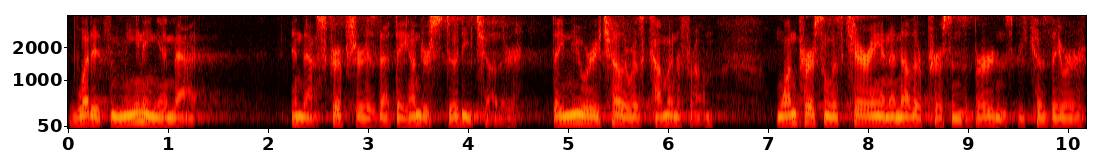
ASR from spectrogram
what it's meaning in that in that scripture is that they understood each other. They knew where each other was coming from. One person was carrying another person's burdens because they were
